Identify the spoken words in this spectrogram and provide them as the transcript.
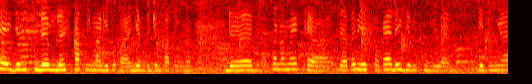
kayak jam 19.45 gitu kan, jam 7.45 dan apa namanya kayak ternyata bioskopnya ada jam 9 jadinya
